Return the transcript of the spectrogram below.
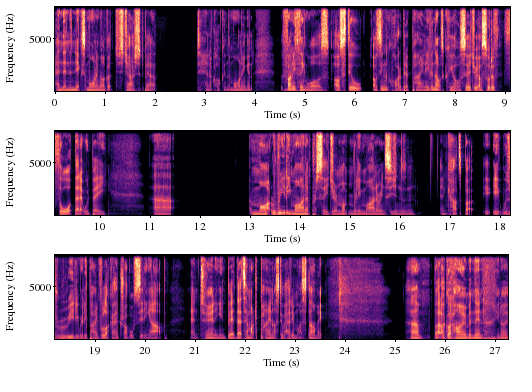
and then the next morning I got discharged at about ten o'clock in the morning, and the funny thing was, I was still I was in quite a bit of pain, even though it was keyhole surgery. I sort of thought that it would be uh, mi- really minor procedure and really minor incisions and, and cuts, but it, it was really, really painful. Like I had trouble sitting up and turning in bed. That's how much pain I still had in my stomach. Um, but I got home and then, you know,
